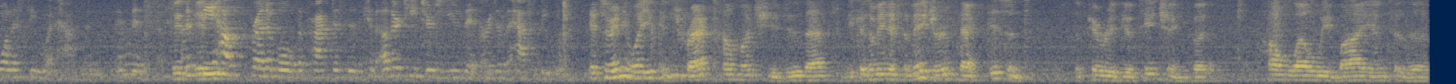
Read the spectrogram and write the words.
want to see what happens. If it's, If- to if see you- how spreadable the practice is, can other teachers use it, or does it have to be me? Is there any way you can track how much you do that? Because, I mean, if the major impact isn't the peer review teaching, but how well we buy into the,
